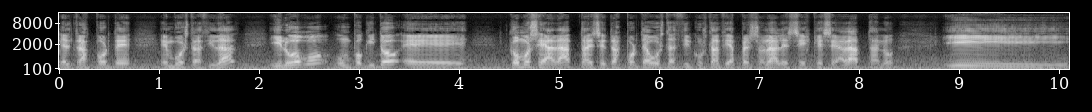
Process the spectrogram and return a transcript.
el transporte en vuestra ciudad y luego un poquito eh, cómo se adapta ese transporte a vuestras circunstancias personales, si es que se adapta, ¿no? Y,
